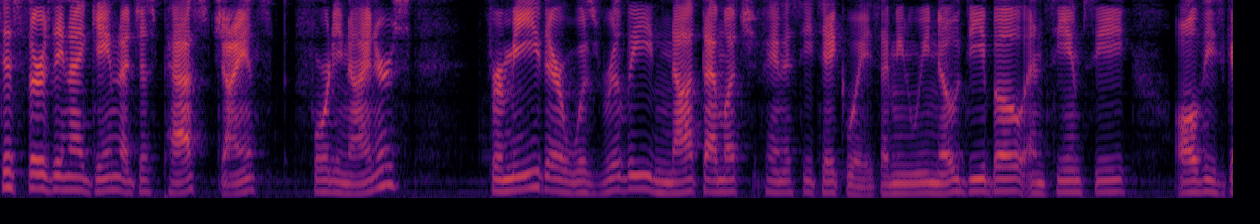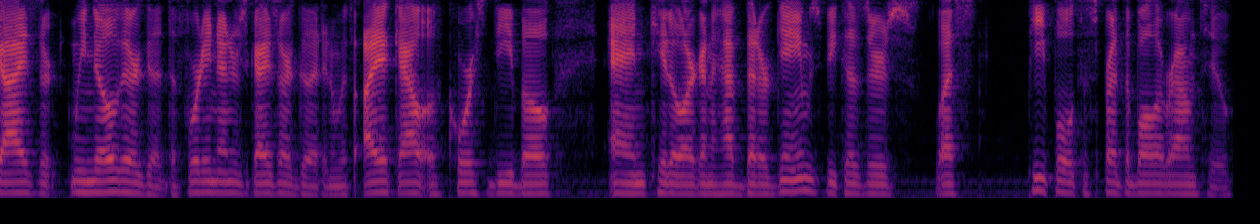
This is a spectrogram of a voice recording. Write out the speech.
this Thursday night game that just passed Giants 49ers. For me, there was really not that much fantasy takeaways. I mean, we know Deebo and CMC, all these guys, we know they're good. The 49ers guys are good. And with Aiyuk out, of course, Deebo and Kittle are going to have better games because there's less people to spread the ball around to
